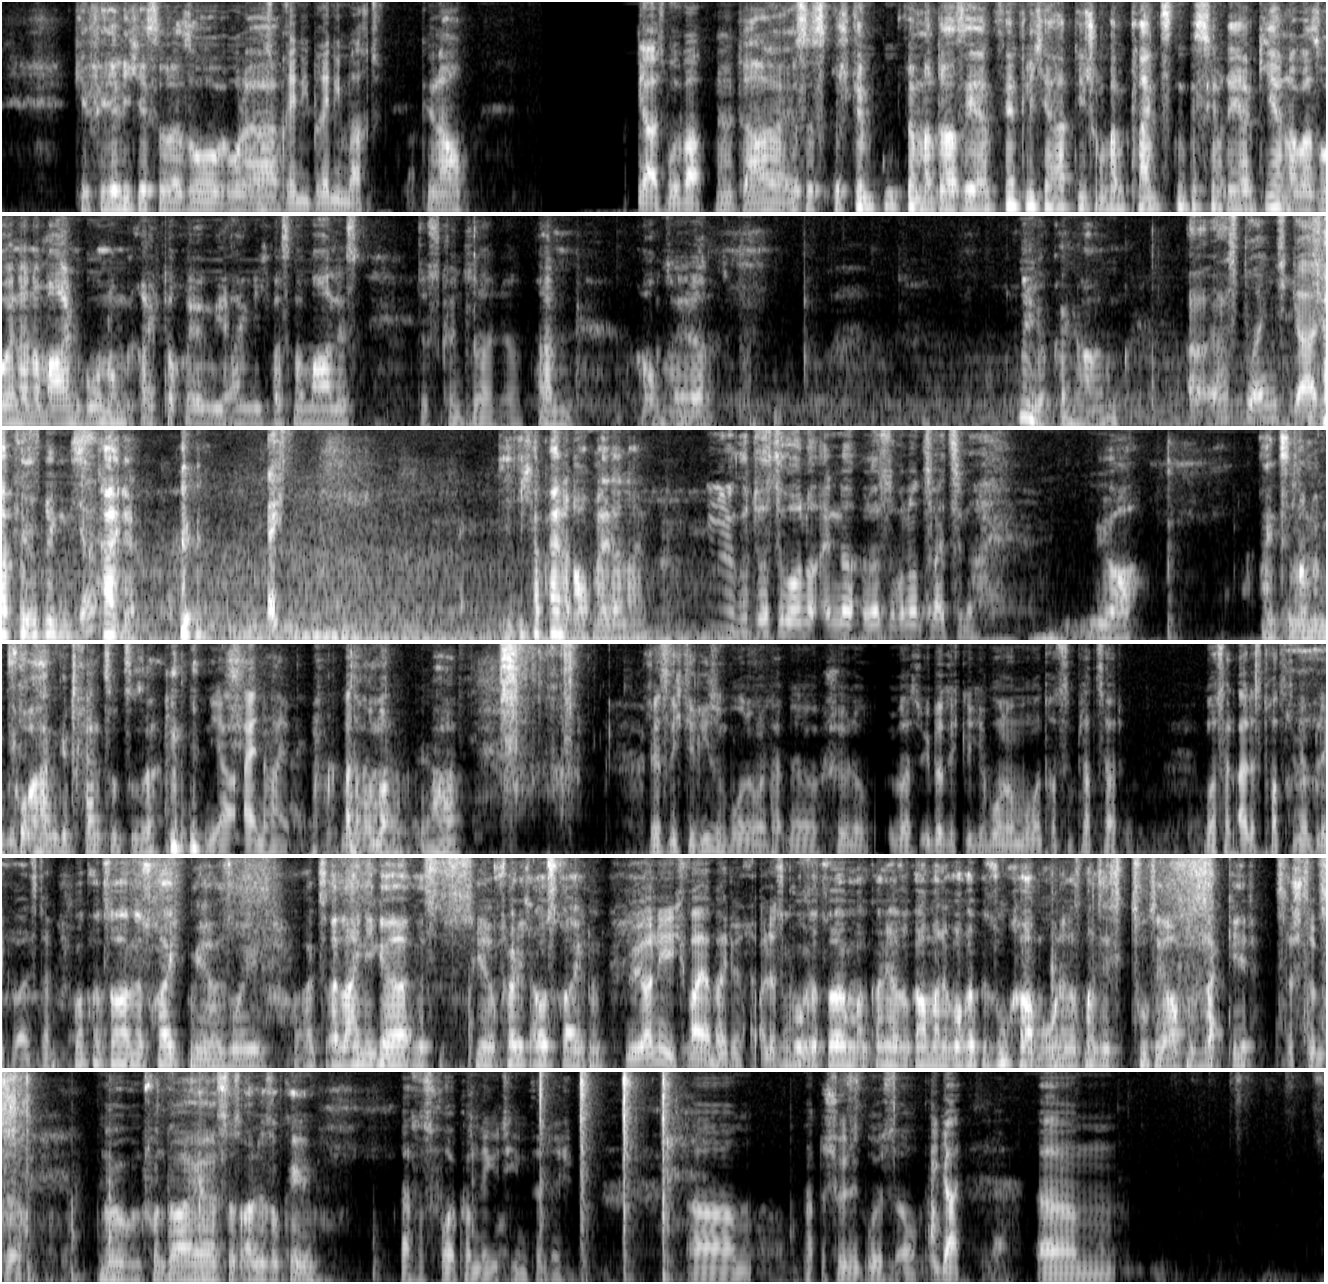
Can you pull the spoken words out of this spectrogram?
gefährlich ist oder so. Oder Was Brenny Brenny macht. genau. Ja, ist wohl wahr. Ne, Da ist es bestimmt gut, wenn man da sehr empfindliche hat, die schon beim kleinsten bisschen reagieren, aber so in einer normalen Wohnung reicht doch irgendwie eigentlich was Normales Das könnte sein, ja. an gesagt. Naja, keine Ahnung. Ah, Hast du eigentlich gar Ich habe hier übrigens Ja? keine. Echt? Ich- habe keine Rauchmelder, nein. Gut, du hast aber nur ein, du hast aber nur zwei Zimmer. Ja. Ein Zimmer mit dem Vorhang getrennt sozusagen. Ja, eineinhalb. Was auch immer. Ja. Das ist nicht die Riesenwohnung, es hat eine schöne, übers- übersichtliche Wohnung, wo man trotzdem Platz hat. Du hast halt alles trotzdem im Blick, weißt du? Ich wollte gerade sagen, es reicht mir. Also ich, als Alleiniger ist es hier völlig ausreichend. Ja, nee, ich war ja bei dir. Alles Ich wollte cool. gerade sagen, man kann ja sogar mal eine Woche Besuch haben, ohne dass man sich zu sehr auf den Sack geht. Das stimmt, ja. Ne, und von daher ist das alles okay. Das ist vollkommen legitim, finde ich. Ähm, hat eine schöne Größe auch. Egal. Ähm,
